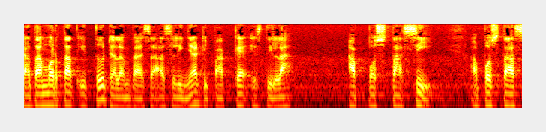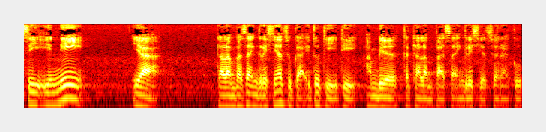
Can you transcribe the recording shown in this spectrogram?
Kata murtad itu dalam bahasa aslinya dipakai istilah apostasi. Apostasi ini ya dalam bahasa Inggrisnya juga itu di, diambil ke dalam bahasa Inggris ya saudaraku.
